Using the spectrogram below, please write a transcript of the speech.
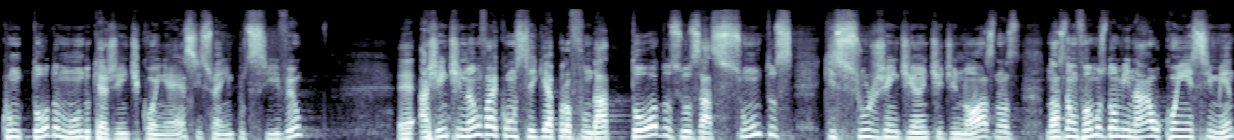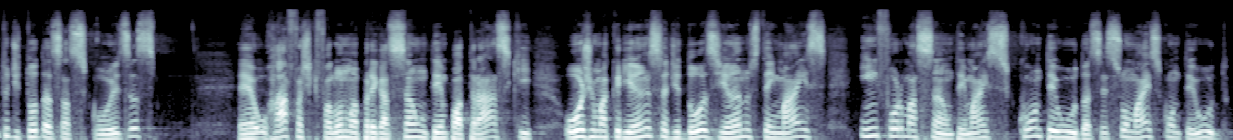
com todo mundo que a gente conhece, isso é impossível. É, a gente não vai conseguir aprofundar todos os assuntos que surgem diante de nós, nós, nós não vamos dominar o conhecimento de todas as coisas. É, o Rafa acho que falou numa pregação um tempo atrás que hoje uma criança de 12 anos tem mais informação, tem mais conteúdo, acessou mais conteúdo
